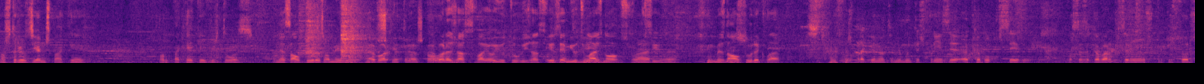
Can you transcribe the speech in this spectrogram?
aos 13 anos, para quem é, pronto, para quem é que é virtuoso. Nessa altura, Só mesmo agora, escola. agora já se vai ao YouTube e já se vê até miúdos mais novos, se for Claro, preciso. claro. Mas na altura, claro. Mas para quem não tinha muita experiência, acabou por ser. Vocês acabaram por ser uns precursores,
